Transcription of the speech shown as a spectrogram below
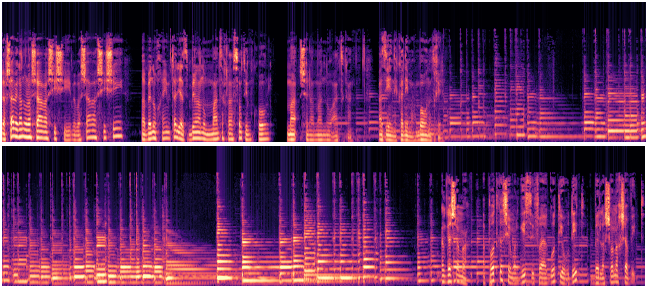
ועכשיו הגענו לשער השישי, ובשער השישי רבנו חיים ויטל יסביר לנו מה צריך לעשות עם כל מה שלמדנו עד כאן. אז הנה, קדימה, בואו נתחיל. הפודקאסט שמנגיש ספרי הגות יהודית בלשון עכשווית.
